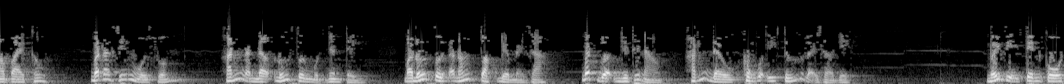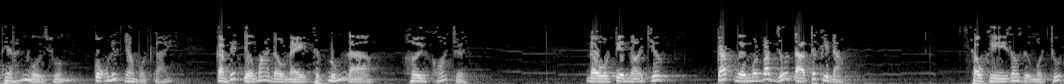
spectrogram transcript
ào vài câu, Bất đắc dĩ ngồi xuống. Hắn là nợ đối phương một nhân tình, Mà đối phương đã nói toạc điểm này ra. Bất luận như thế nào, Hắn đều không có ý tứ lại rời đi. Mấy vị tiên cô thấy hắn ngồi xuống, Cũng liếc nhau một cái. Cảm thấy tiểu ma đầu này thực đúng là hơi khó chơi. Đầu tiên nói trước, Các người muốn bắt giữ ta tới khi nào? Sau khi do dự một chút,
